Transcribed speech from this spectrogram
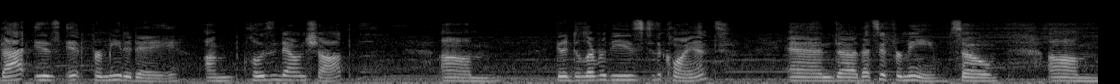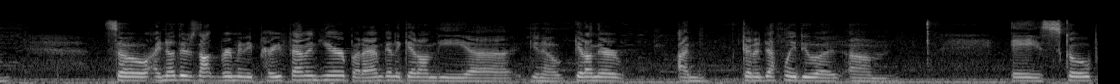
That is it for me today. I'm closing down shop. Um, gonna deliver these to the client and uh, that's it for me. So, um, so I know there's not very many PerryFem in here, but I am gonna get on the, uh, you know, get on there. I'm gonna definitely do a um, a scope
